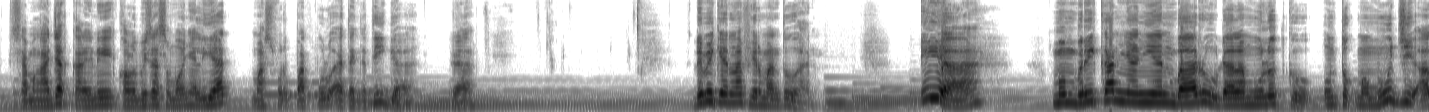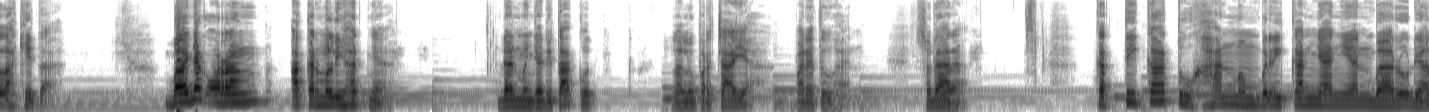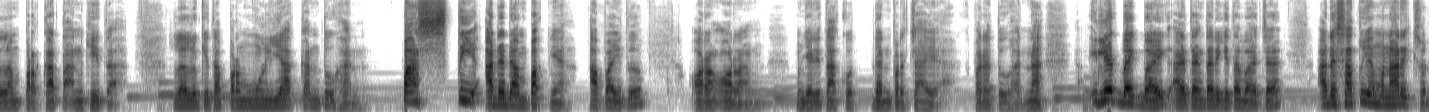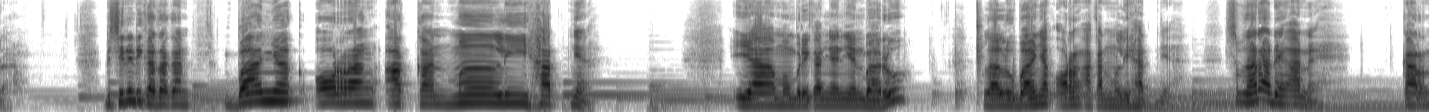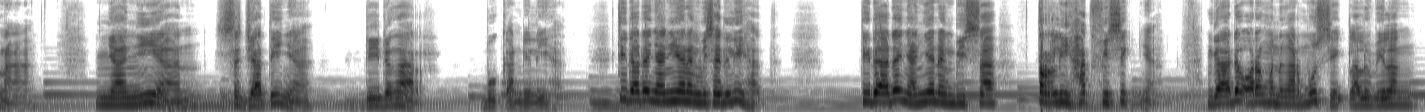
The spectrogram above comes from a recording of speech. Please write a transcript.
Saya mengajak kali ini kalau bisa semuanya lihat Mazmur 40 ayat yang ketiga ya. Demikianlah firman Tuhan. Ia memberikan nyanyian baru dalam mulutku untuk memuji Allah kita. Banyak orang akan melihatnya dan menjadi takut, lalu percaya pada Tuhan. Saudara, ketika Tuhan memberikan nyanyian baru dalam perkataan kita, lalu kita permuliakan Tuhan, pasti ada dampaknya. Apa itu? Orang-orang menjadi takut dan percaya kepada Tuhan. Nah, lihat baik-baik ayat yang tadi kita baca, ada satu yang menarik, Saudara. Di sini dikatakan banyak orang akan melihatnya. Ia memberikan nyanyian baru, lalu banyak orang akan melihatnya. Sebenarnya ada yang aneh. Karena nyanyian sejatinya didengar, bukan dilihat. Tidak ada nyanyian yang bisa dilihat. Tidak ada nyanyian yang bisa terlihat fisiknya. Nggak ada orang mendengar musik lalu bilang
